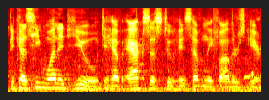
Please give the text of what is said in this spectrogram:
because he wanted you to have access to his heavenly Father's ear.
